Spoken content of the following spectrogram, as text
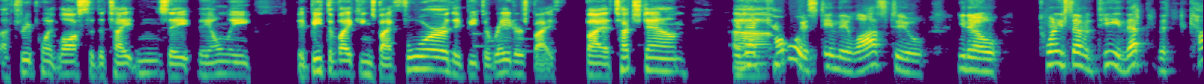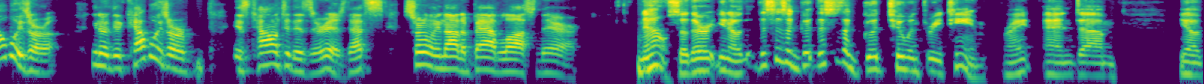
a three point loss to the Titans. They they only they beat the Vikings by four. They beat the Raiders by by a touchdown. And that um, Cowboys team they lost to, you know, 2017, that the Cowboys are, you know, the Cowboys are as talented as there is. That's certainly not a bad loss there. No, so they're, you know, this is a good, this is a good two and three team, right? And, um, you know,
